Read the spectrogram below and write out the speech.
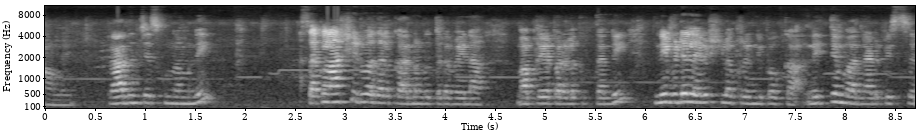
ఆమె ప్రార్థన చేసుకుందామండి. సకల ఆశీర్వాదాలు కారణభూతుడమైన మా ప్రియ పరులకు తండ్రి నీ బిడ్డలు ఏ విషయంలో కృంగిపోక నిత్యం వారిని నడిపిస్తే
